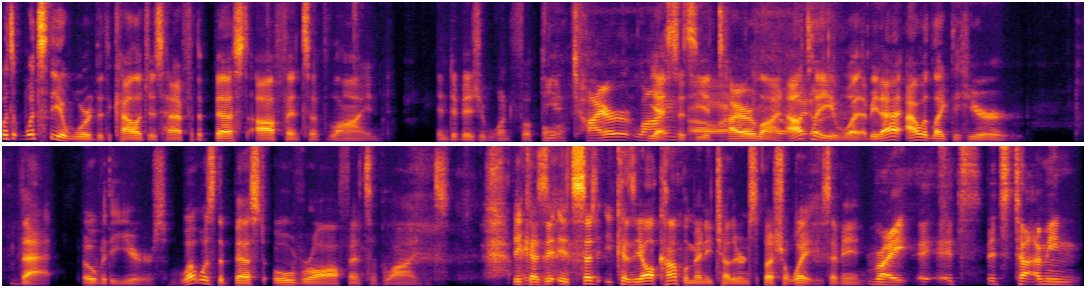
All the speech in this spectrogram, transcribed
What's what's the award that the colleges have for the best offensive line in Division One football? The entire line. Yes, it's the Oh, I- entire line. oh, I'll tell you know. what. I mean, I, I would like to hear that over the years. What was the best overall offensive lines? Because it, it's such because they all complement each other in special ways. I mean, Right. I- It's it's tough. I mean,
